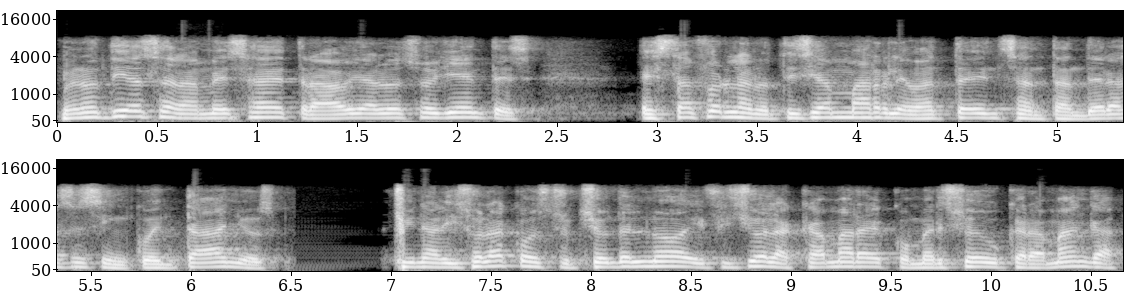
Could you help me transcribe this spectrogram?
Buenos días a la mesa de trabajo y a los oyentes. Esta fue la noticia más relevante en Santander hace 50 años. Finalizó la construcción del nuevo edificio de la Cámara de Comercio de Bucaramanga,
